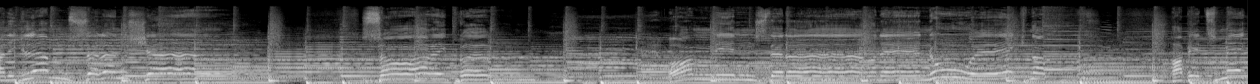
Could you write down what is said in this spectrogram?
Men i den skjær så har jeg prøvd å minnes det der. Det er noe jeg knapt har bitt meg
